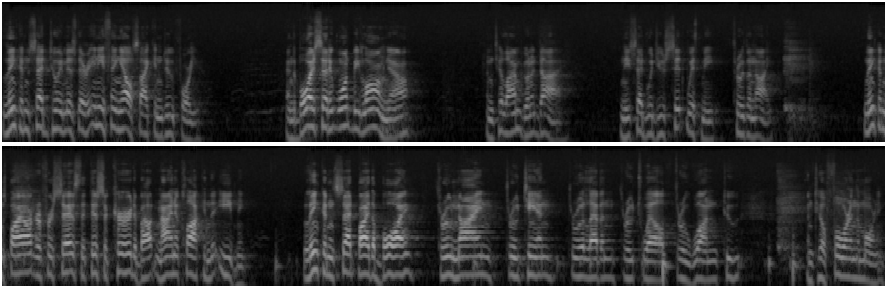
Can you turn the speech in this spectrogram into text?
Lincoln said to him, Is there anything else I can do for you? And the boy said, It won't be long now until I'm going to die. And he said, Would you sit with me through the night? Lincoln's biographer says that this occurred about 9 o'clock in the evening. Lincoln sat by the boy through 9, through 10, through 11, through 12, through 1, 2, until 4 in the morning.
